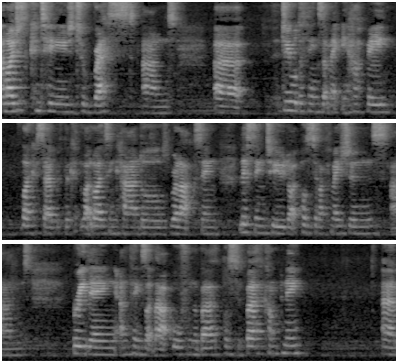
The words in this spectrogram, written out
and I just continued to rest and uh, do all the things that make me happy. Like I said, with the like lighting candles, relaxing, listening to like positive affirmations and breathing and things like that, all from the birth, Positive Birth Company. Um,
